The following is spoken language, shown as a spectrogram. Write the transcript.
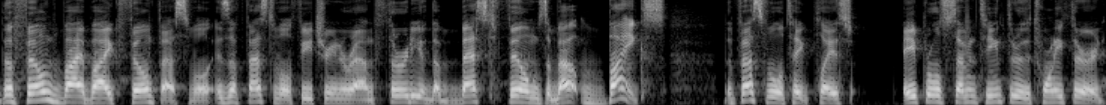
The Filmed by Bike Film Festival is a festival featuring around 30 of the best films about bikes. The festival will take place April 17th through the 23rd,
